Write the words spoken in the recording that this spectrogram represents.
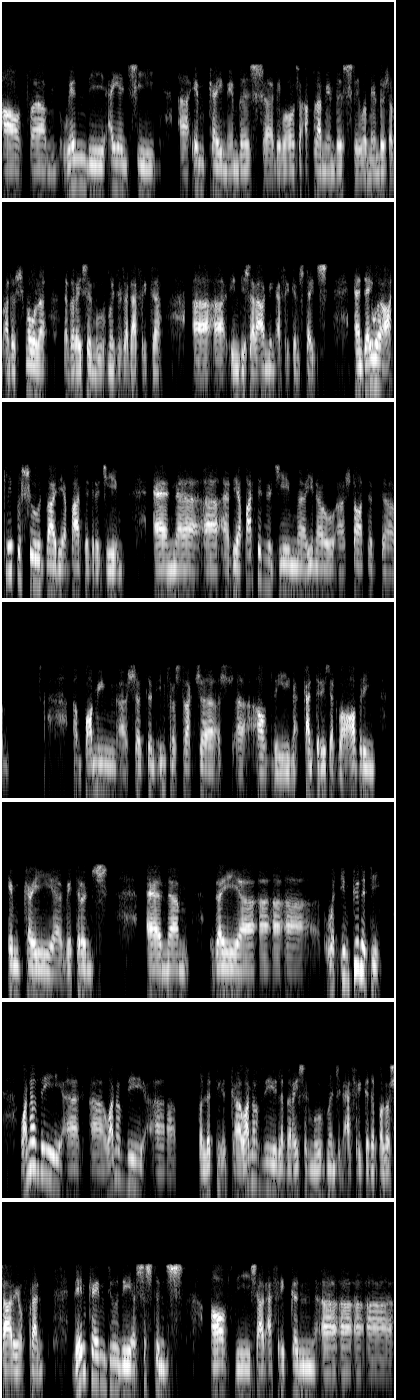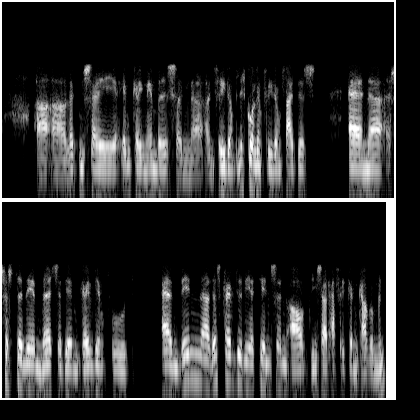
of um, when the ANC uh, MK members, uh, they were also APLA members, they were members of other smaller liberation movements in South Africa, in the surrounding African states. And they were hotly pursued by the apartheid regime. And uh, uh, the apartheid regime, you know, started um, bombing certain infrastructure of the countries that were harboring MK veterans and um, they uh, uh, uh, uh, with impunity. One of the uh, uh, one of the uh, politi- uh, one of the liberation movements in Africa, the Polisario Front, then came to the assistance of the South African, uh, let me say, MK members and, and freedom. Let's call them freedom fighters and uh, assisted them, nurtured them, gave them food. And then uh, this came to the attention of the South African government,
